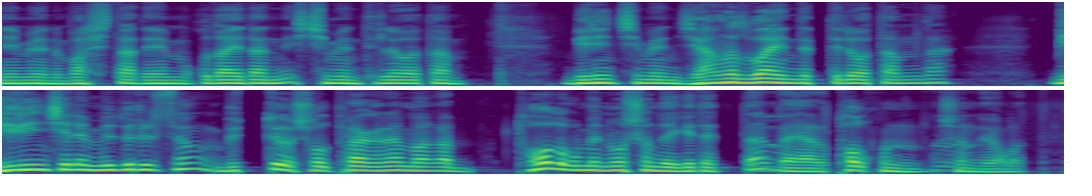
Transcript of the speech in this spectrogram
Немени баштады эми кудайдан ичимен тилеп атам. Биринчи мен жаңылбайын деп тилеп атам да. Биринчи эле мүдүрүлсөң бүттү ошол программага толугу менен ошондой кетет да баягы толкун ошондой болот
